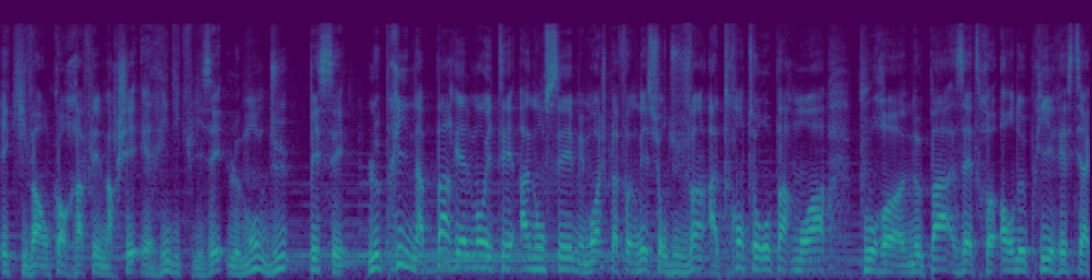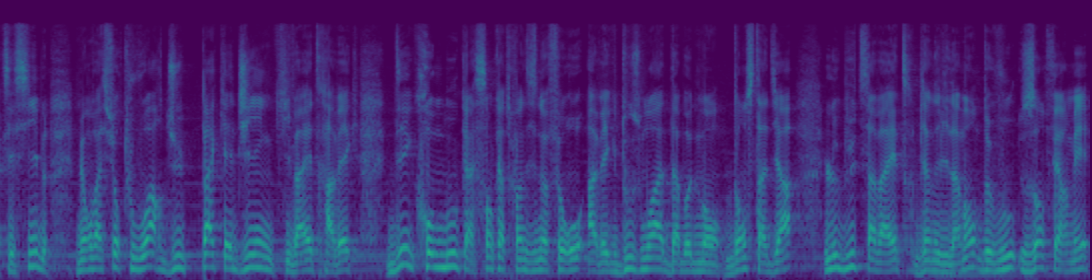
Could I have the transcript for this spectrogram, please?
et qui va encore rafler le marché et ridiculiser le monde du PC. Le prix n'a pas réellement été annoncé, mais moi je plafonnerai sur du 20 à 30 euros par mois pour euh, ne pas être hors de prix, rester accessible. Mais on va surtout voir du packaging qui va être avec des Chromebooks à 199 euros avec 12 mois d'abonnement dans Stadia. Le but, ça va être bien évidemment de vous enfermer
